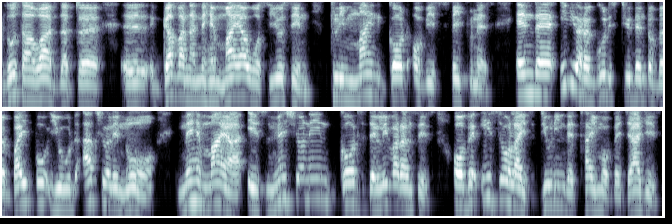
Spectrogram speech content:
Those are words that uh, uh, Governor Nehemiah was using to remind God of his faithfulness. And uh, if you are a good student of the Bible, you would actually know Nehemiah is mentioning God's deliverances of the Israelites during the time of the judges.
